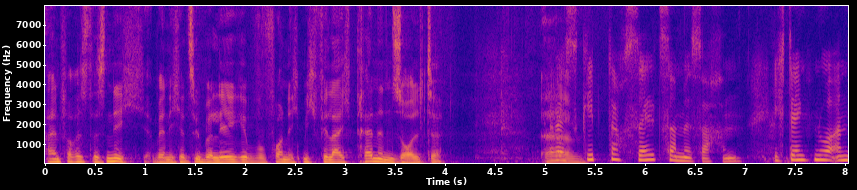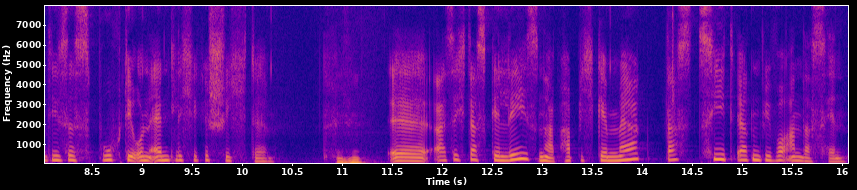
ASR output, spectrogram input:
einfach ist es nicht, wenn ich jetzt überlege, wovon ich mich vielleicht trennen sollte. Aber es gibt auch seltsame Sachen. Ich denke nur an dieses Buch Die unendliche Geschichte. Äh, als ich das gelesen habe, habe ich gemerkt, das zieht irgendwie woanders hin.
